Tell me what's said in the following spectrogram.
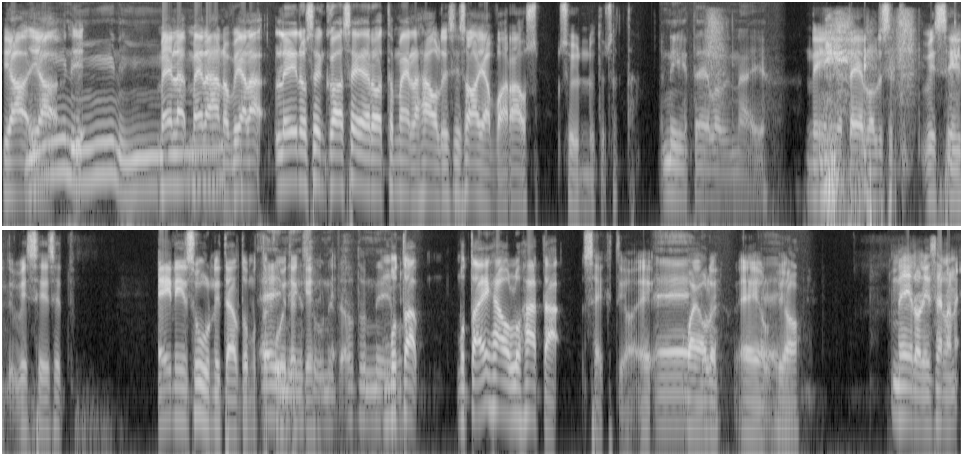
ja, ja niin, niin, niin. meillä, meillähän on vielä Leinosen kanssa se ero, että meillähän oli siis ajanvaraus synnytys. Että, Niin, teillä oli näin jo. niin, ja teillä oli sitten vissiin, vissiin sit, ei niin suunniteltu, mutta ei kuitenkin. niin suunniteltu, niin. mutta, mutta eihän ollut hätäsektio, ei, Ei vai ollut. oli? Ei ollut, Ei. joo. Meillä oli sellainen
